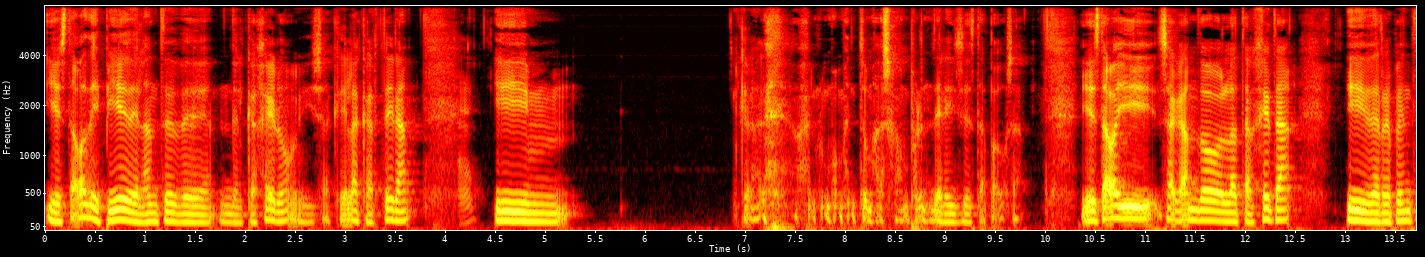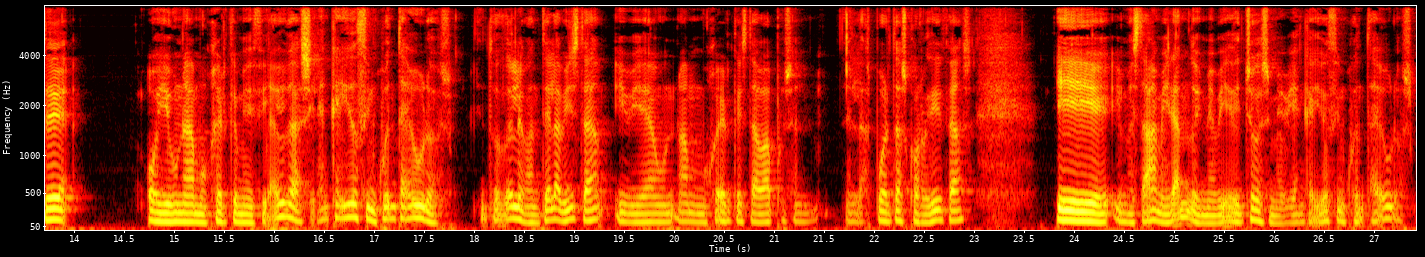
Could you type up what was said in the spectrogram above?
Y estaba de pie delante del cajero y saqué la cartera y... en un momento más comprenderéis esta pausa. Y estaba allí sacando la tarjeta y de repente oí una mujer que me decía, oiga, se le han caído 50 euros. Entonces levanté la vista y vi a una mujer que estaba pues en, en las puertas corredizas y, me estaba mirando y me había dicho que se me habían caído 50 euros.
